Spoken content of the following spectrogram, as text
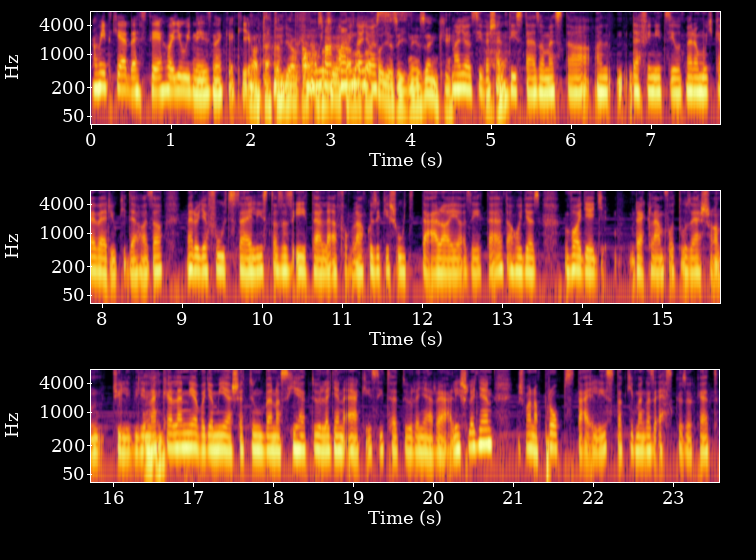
amit kérdeztél, hogy úgy néznek-e ki. Na, tehát hogy az az feladat, nagyon, hogy ez így nézen ki? Nagyon szívesen Aha. tisztázom ezt a, a definíciót, mert amúgy keverjük ide-haza, mert hogy a food stylist az az étellel foglalkozik, és úgy tálalja az ételt, ahogy az vagy egy reklámfotózáson csili uh-huh. kell lennie, vagy a mi esetünkben az hihető legyen, elkészíthető legyen, reális legyen, és van a prop stylist, aki meg az eszközöket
